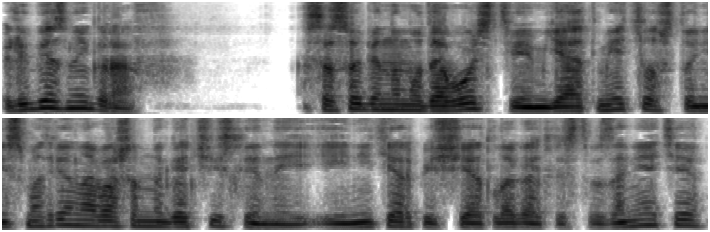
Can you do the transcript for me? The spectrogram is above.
Любезный граф, с особенным удовольствием я отметил, что, несмотря на ваши многочисленные и нетерпящие отлагательства занятия,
